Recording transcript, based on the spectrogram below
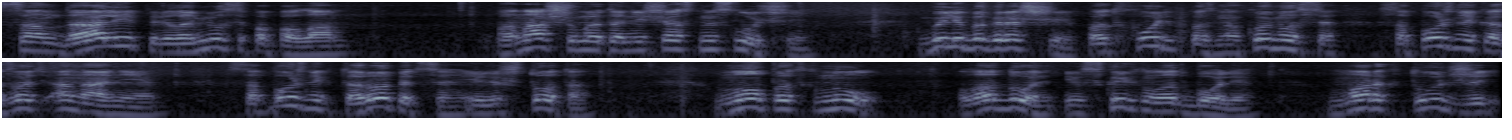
Сандалий переломился пополам. По-нашему это несчастный случай. Были бы гроши. Подходит, познакомился. Сапожника звать Анания. Сапожник торопится или что-то. Но проткнул ладонь и вскрикнул от боли. Марк тут же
